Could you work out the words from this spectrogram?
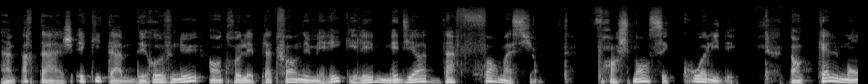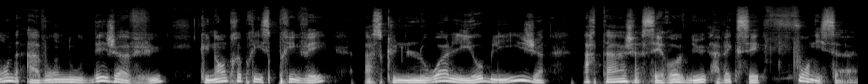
un partage équitable des revenus entre les plateformes numériques et les médias d'information. Franchement, c'est quoi l'idée? Dans quel monde avons-nous déjà vu qu'une entreprise privée, parce qu'une loi l'y oblige, partage ses revenus avec ses fournisseurs.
